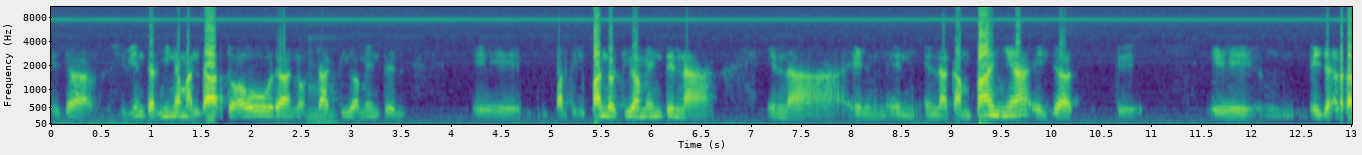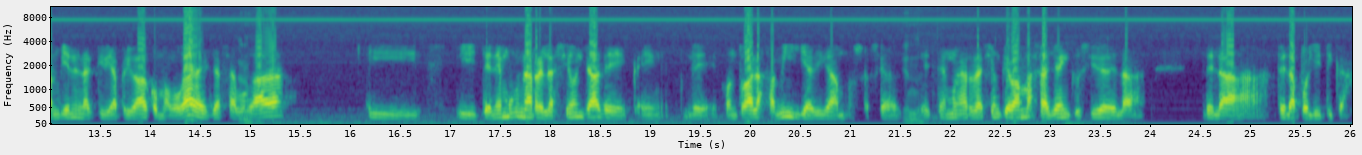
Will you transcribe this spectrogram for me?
ella, si bien termina mandato ahora, no está mm. activamente eh, participando activamente en la en la en, en, la campaña, ella eh, eh, ella también en la actividad privada como abogada, ella es abogada. Y, y tenemos una relación ya de, con toda la familia, digamos, o sea, tenemos una relación que va más allá inclusive de la de la de la política.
